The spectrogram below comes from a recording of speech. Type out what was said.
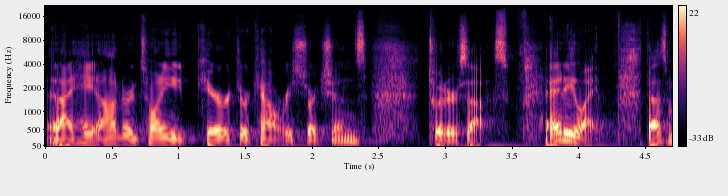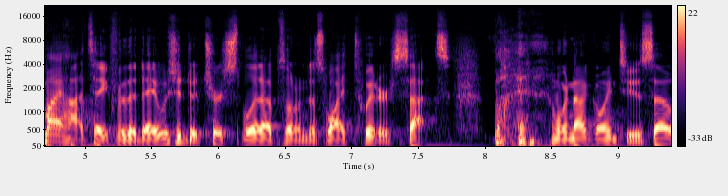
And I hate 120 character count restrictions. Twitter sucks. Anyway, that's my hot take for the day. We should do a church split episode on just why Twitter sucks, but we're not going to. So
